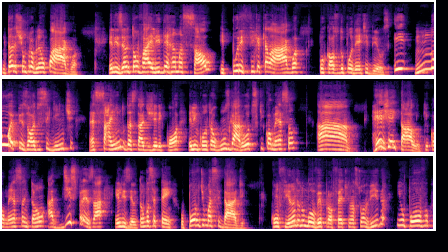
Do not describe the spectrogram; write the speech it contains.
Então eles tinham um problema com a água. Eliseu então vai ali, derrama sal e purifica aquela água por causa do poder de Deus. E no episódio seguinte, né, saindo da cidade de Jericó, ele encontra alguns garotos que começam a rejeitá-lo, que começam então a desprezar Eliseu. Então você tem o povo de uma cidade confiando no mover profético na sua vida e o povo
